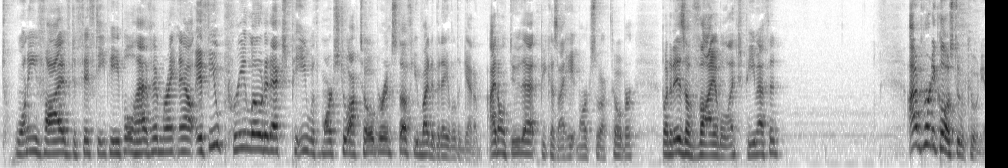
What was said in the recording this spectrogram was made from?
25 to 50 people have him right now. If you preloaded XP with March to October and stuff, you might have been able to get him. I don't do that because I hate March to October, but it is a viable XP method. I'm pretty close to Acuna.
